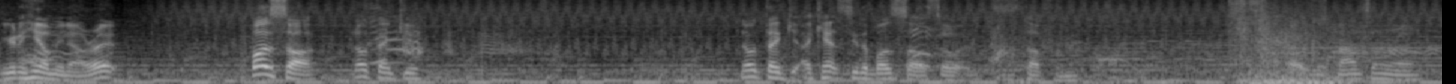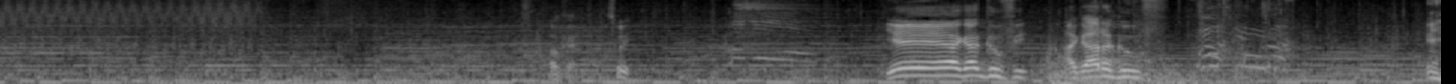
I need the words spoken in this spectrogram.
You're gonna heal me now, right? Buzzsaw. No, thank you. No, thank you. I can't see the buzzsaw, so it's tough for me. Oh, just bouncing around. Okay, sweet. Yeah, I got Goofy. I got a goof. Eh.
